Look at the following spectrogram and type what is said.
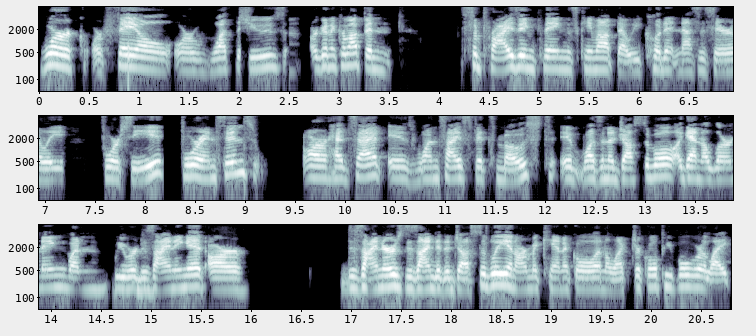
work or fail or what the issues are going to come up and surprising things came up that we couldn't necessarily foresee. For instance, our headset is one size fits most. It wasn't adjustable. Again, a learning when we were designing it, our designers designed it adjustably and our mechanical and electrical people were like,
